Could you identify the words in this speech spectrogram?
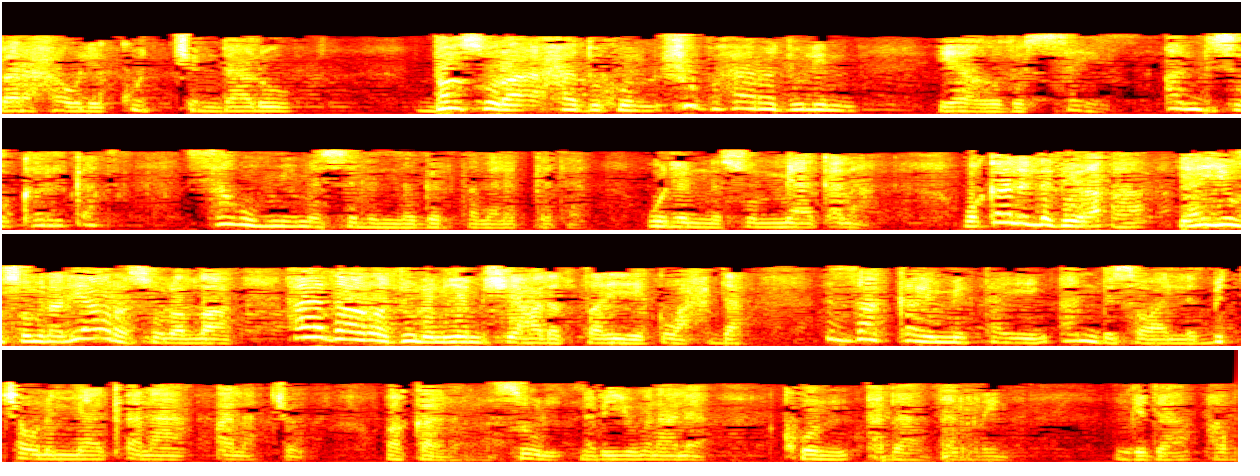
በረሃው ላይ ቁጭ እንዳሉ በሱረ አሐድኩም ሹብሃ ረጁልን የغዙ ሰይፍ አንድ ሰው ከርቀት ሰው የሚመስልን ነገር ተመለከተ ወደ እነሱ የሚያቀና وقال الذي رأى يا يوسف من يا رسول الله هذا رجل يمشي على الطريق وحده الزاك يمتاين عند سؤال بتشون مياك أنا على شو وقال الرسول نبي من على كن أبا ذر እንግዲህ አቡ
